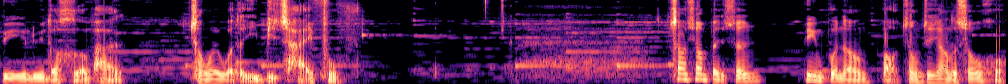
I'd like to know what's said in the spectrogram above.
碧绿的河畔，成为我的一笔财富。照相本身并不能保证这样的收获。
